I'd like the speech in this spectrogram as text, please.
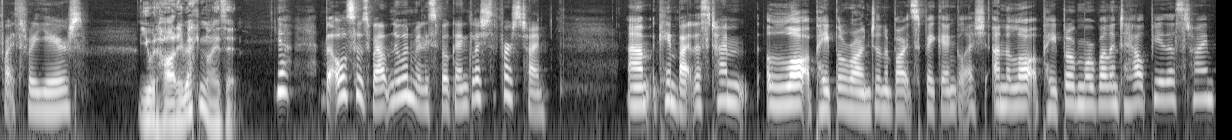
About three years. You would hardly recognize it. Yeah, but also as well, no one really spoke English the first time. Um, came back this time. A lot of people around and about speak English, and a lot of people are more willing to help you this time.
